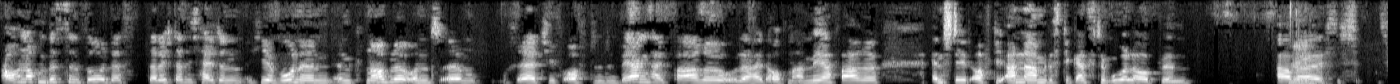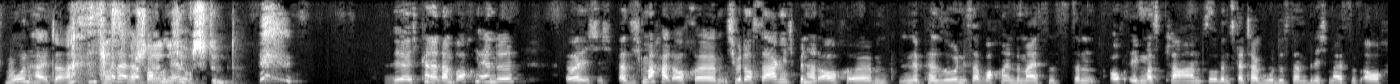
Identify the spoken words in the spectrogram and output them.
auch noch ein bisschen so, dass dadurch, dass ich halt in, hier wohne in, in Knoble und ähm, relativ oft in den Bergen halt fahre oder halt auch mal am Meer fahre, entsteht oft die Annahme, dass ich die ganze Zeit im Urlaub bin. Aber ja. ich, ich, ich wohne halt da. Ich Was halt wahrscheinlich auch stimmt. Ja, ich kann halt am Wochenende ich, ich, also ich mache halt auch, äh, ich würde auch sagen, ich bin halt auch ähm, eine Person, die am Wochenende meistens dann auch irgendwas plant. So, wenns Wetter gut ist, dann bin ich meistens auch,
